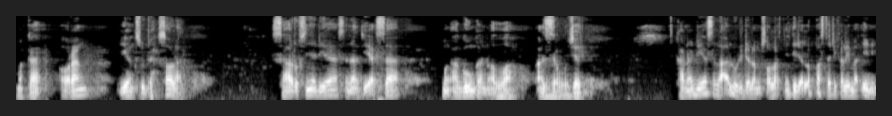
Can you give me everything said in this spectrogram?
Maka orang yang sudah sholat seharusnya dia senantiasa mengagungkan Allah Azza wa Jal. Karena dia selalu di dalam sholatnya tidak lepas dari kalimat ini.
